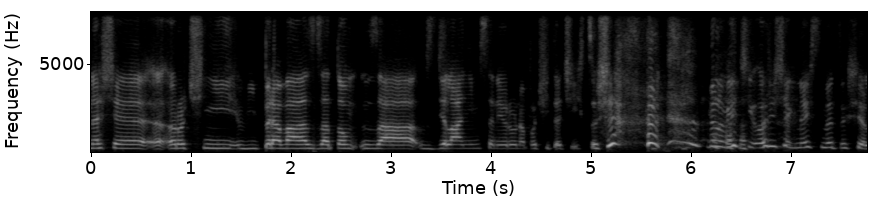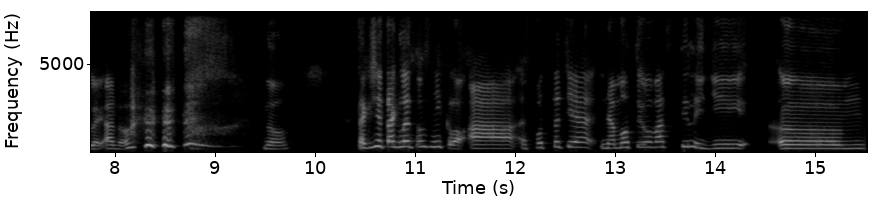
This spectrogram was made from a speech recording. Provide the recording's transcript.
naše eh, roční výprava za, tom, za vzděláním seniorů na počítačích, což byl větší oříšek, než jsme tušili, ano. no. Takže takhle to vzniklo a v podstatě namotivovat ty lidi um,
